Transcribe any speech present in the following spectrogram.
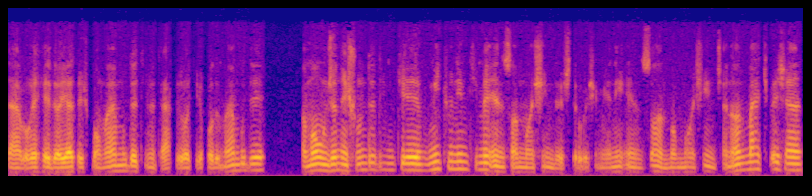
در واقع هدایتش با من بوده تیم تحقیقاتی خود من بوده. و ما اونجا نشون دادیم که می‌تونیم تیم انسان ماشین داشته باشیم. یعنی انسان با ماشین چنان مچ بشن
